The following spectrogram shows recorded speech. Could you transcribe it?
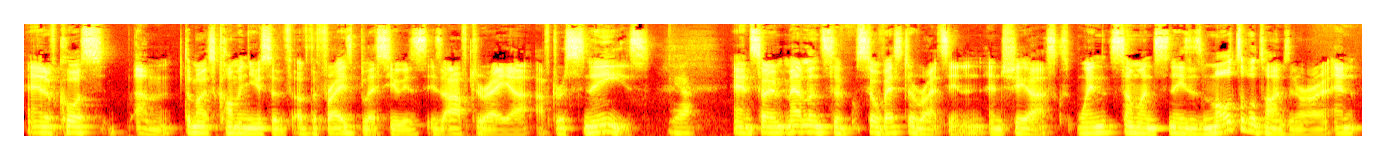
and of course, um, the most common use of, of the phrase "bless you" is is after a uh, after a sneeze. Yeah. And so Madeline Syl- Sylvester writes in and, and she asks when someone sneezes multiple times in a row, and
